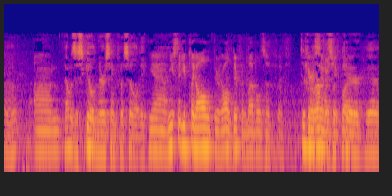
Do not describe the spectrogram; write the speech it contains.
uh Um, that was a skilled nursing facility. yeah, and you said you played all there's all different levels of, of different care levels of care. Yeah,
